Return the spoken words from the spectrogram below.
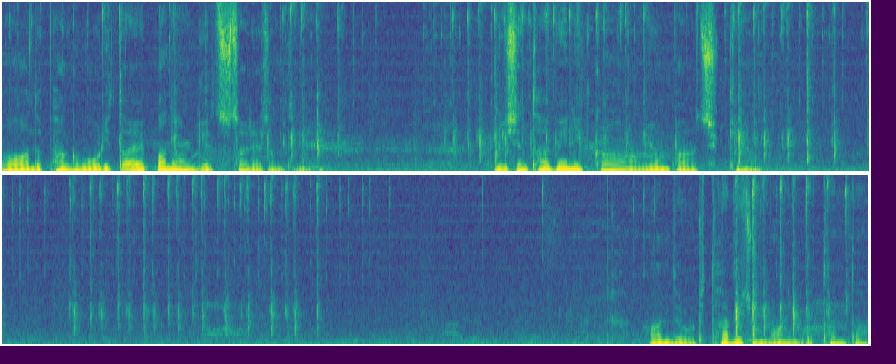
와 근데 방금 우리 딸 뻔한 게 진짜 레전드네. 리신 탑이니까 용 바로 칠게요. 아 근데 우리 탑이 좀 많이 못한다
